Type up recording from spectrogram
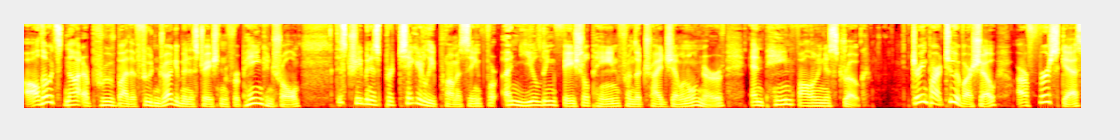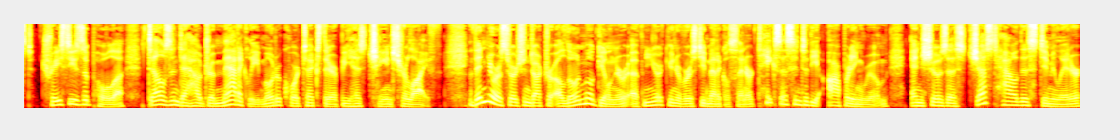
Although it's not approved by the Food and Drug Administration for pain control, this treatment is particularly promising for unyielding facial pain from the trigeminal nerve and pain following a stroke. During part two of our show, our first guest, Tracey Zappola, delves into how dramatically motor cortex therapy has changed her life. Then neurosurgeon Dr. Alon Mogilner of New York University Medical Center takes us into the operating room and shows us just how this stimulator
